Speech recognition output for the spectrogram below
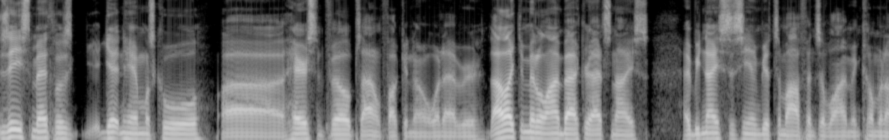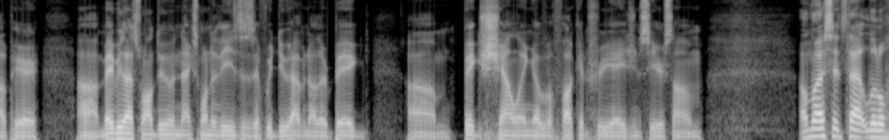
Z Smith was getting him was cool. Uh, Harrison Phillips, I don't fucking know. Whatever. I like the middle linebacker. That's nice. It'd be nice to see him get some offensive linemen coming up here. Uh, maybe that's what I'll do in the next one of these is if we do have another big, um, big shelling of a fucking free agency or something. Unless it's that little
